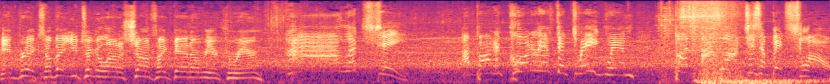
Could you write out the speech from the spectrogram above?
Hey, Bricks, I bet you took a lot of shots like that over your career. Ah, let's see. About a quarter after three, Grim, but my watch is a bit slow.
